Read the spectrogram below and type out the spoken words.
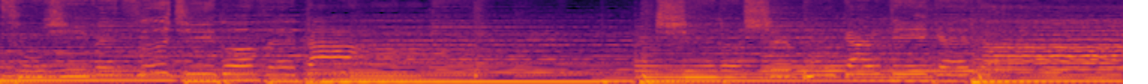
曾以为自己多伟大，写的诗不敢递给他。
